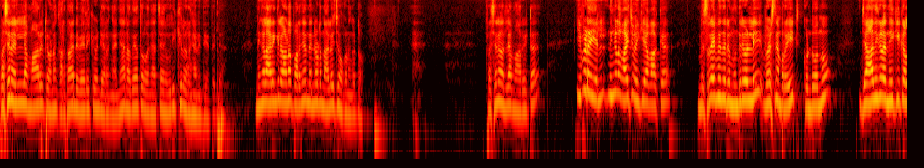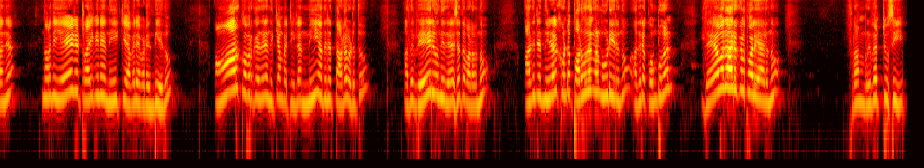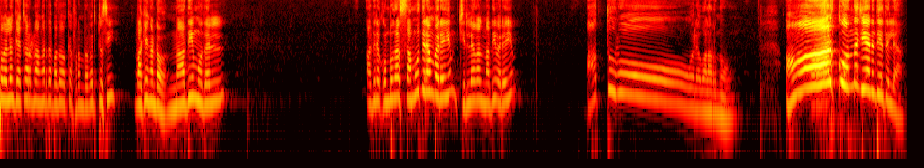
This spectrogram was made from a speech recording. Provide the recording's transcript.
പ്രശ്നമെല്ലാം മാറിയിട്ട് വേണം കർത്താവിന്റെ വേലയ്ക്ക് വേണ്ടി ഇറങ്ങാൻ. ഞാൻ അദ്ദേഹത്തോട് പറഞ്ഞു അച്ഛൻ ഒരിക്കലും ഇറങ്ങാൻ ചെയ്യത്തില്ല നിങ്ങൾ ആരെങ്കിലും ആണോ പറഞ്ഞതെന്ന് എന്നോടൊന്ന് ആലോചിച്ച് നോക്കണം കേട്ടോ. പ്രശ്നമെല്ലാം മാറിയിട്ട് ഇവിടെ നിങ്ങൾ വായിച്ചു നോക്കിയ വാക്ക്? മിസ്രൈമിൽ നിന്നൊരു മുന്തിരിവള്ളി വേഴ്സ് നമ്പർ എയ്റ്റ് കൊണ്ടുവന്നു. ജാതികളെ നീക്കിക്കളഞ്ഞ് എന്ന് പറഞ്ഞ് ഏഴ് ട്രൈബിനെ നീക്കി അവരെ അവിടെ എന്ത് ചെയ്തു? ആർക്കും അവർക്കെതിരെ നിൽക്കാൻ പറ്റിയില്ല. നീ അതിനെ തടവെടുത്തു. അത് വേരൂന്നി ദേശത്ത് പടർന്നു. അതിന്റെ നിഴൽ കൊണ്ട് പർവതങ്ങൾ മൂടിയിരുന്നു. അതിന്റെ കൊമ്പുകൾ ദേവദാരുക്കൾ പോലെയായിരുന്നു. ഫ്രം റിവർ ടു സി ഇപ്പോൾ വല്ലതും കേൾക്കാറുണ്ടോ അങ്ങനത്തെ പദമൊക്കെ? ഫ്രം റിവർ ടു സി വാക്യം കണ്ടോ? നദി മുതൽ അതിന്റെ കൊമ്പുകൾ സമുദ്രം വരെയും ചില്ലകൾ നദി വരെയും അതുപോലെ വളർന്നു. ആർക്കും ഒന്നും ചെയ്യാൻ എന്ത് ചെയ്യത്തില്ല.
